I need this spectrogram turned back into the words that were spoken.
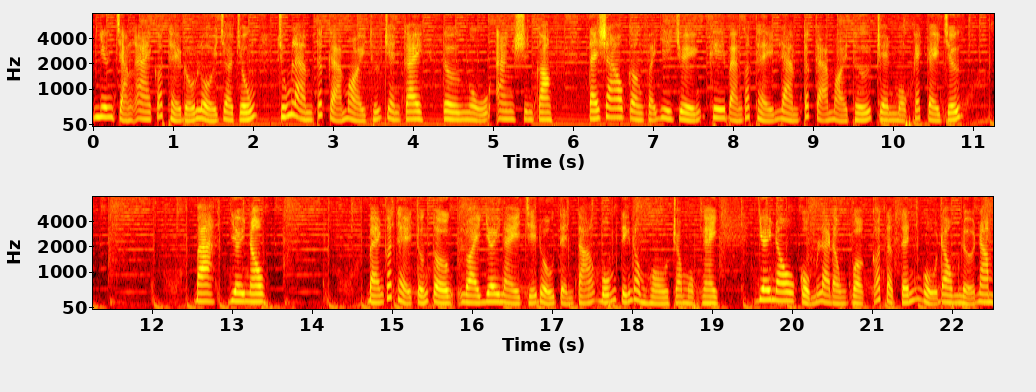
Nhưng chẳng ai có thể đổ lỗi cho chúng. Chúng làm tất cả mọi thứ trên cây, từ ngủ, ăn, sinh con. Tại sao cần phải di chuyển khi bạn có thể làm tất cả mọi thứ trên một cái cây chứ? 3. Dơi nâu bạn có thể tưởng tượng loài dơi này chỉ đủ tỉnh táo 4 tiếng đồng hồ trong một ngày. Dơi nâu cũng là động vật có tập tính ngủ đông nửa năm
